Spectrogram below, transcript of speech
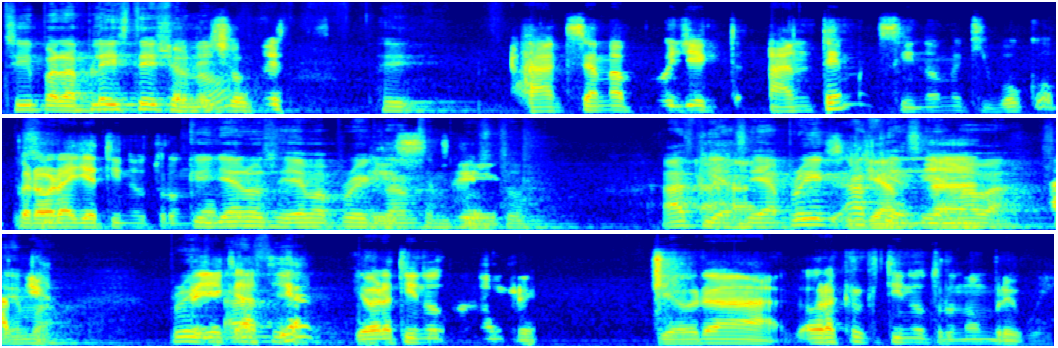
sí, para PlayStation, ¿no? Sí. Ajá, que se llama Project Anthem, si no me equivoco, pero ahora ya tiene otro nombre. Que ya no se llama Project Anthem, este, justo. Atia, se llama Project se llamaba. Se llama. Project, Atia, y ahora tiene otro nombre. Y ahora, ahora creo que tiene otro nombre, güey.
